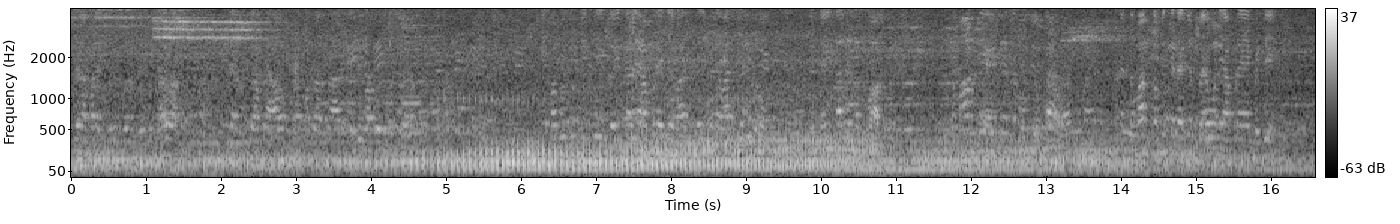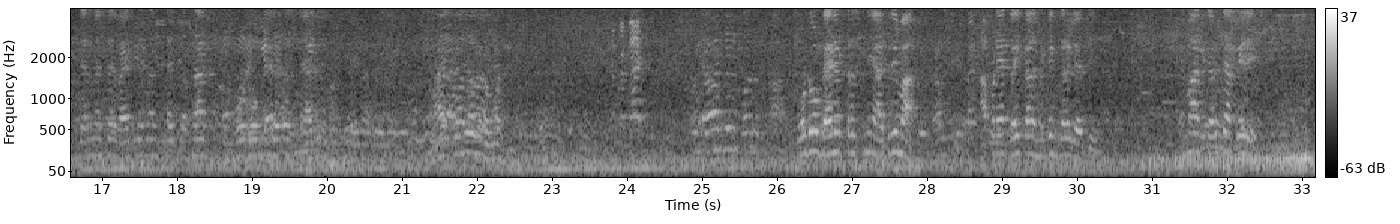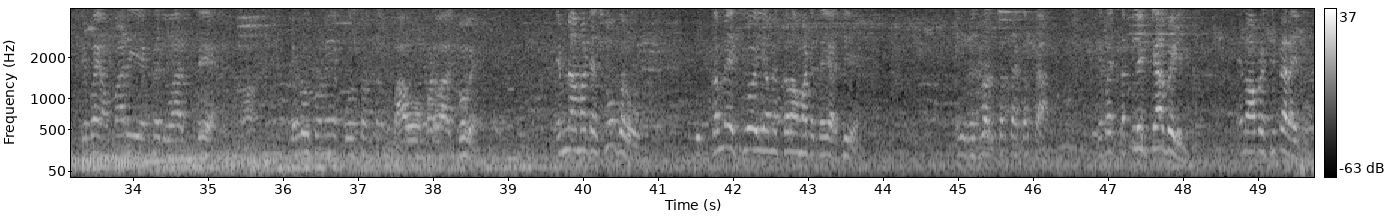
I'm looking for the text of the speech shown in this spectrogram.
અંદર અમારે ખેડૂતોને ભેગું થવાનું ત્યાં સુધી આપણે આવકના મગાવતા આ બધી બાબતો એ બાબતો પૈકી ગઈકાલે આપણે જે વાત કરી મેં વાત કરી કે ગઈકાલે લગભગ તમામ જે ઉપયોગ અને તમામ કમિશન એજન્ટ ભાઈઓની આપણે મિટિંગ ચેરમેન સાહેબ વાઇસ ચેરમેન સાહેબ તથા બોર્ડ ઓફ ડાયરેક્ટર્સની હાજરીમાં બોર્ડ ઓફ ડાયરેક્ટર્સની હાજરીમાં આપણે ગઈકાલે મિટિંગ કરેલી હતી. એમાં ચર્ચા કરી કે ભાઈ, અમારી એક જ વાત છે, ખેડૂતોને પોષણક્ષમ ભાવો મળવા જોવે. એમના માટે શું કરવું? તમે કયો એ અમે કરવા માટે તૈયાર છીએ? એ રજૂઆત કરતાં કરતાં કે ભાઈ, તકલીફ ક્યાં પડી? એનો આપણે ચિતાર આપ્યો.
